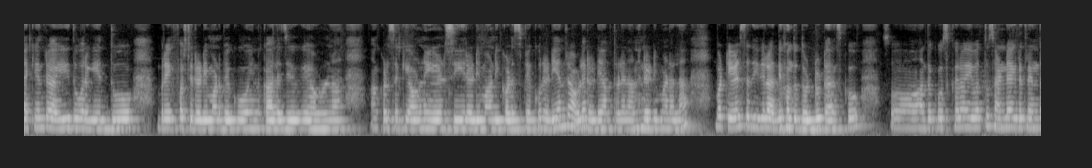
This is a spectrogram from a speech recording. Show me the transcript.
ಯಾಕೆಂದರೆ ಐದುವರೆಗೆ ಎದ್ದು ಬ್ರೇಕ್ಫಾಸ್ಟ್ ರೆಡಿ ಮಾಡಬೇಕು. ಇನ್ನು ಕಾಲೇಜಿಗೆ ಅವಳನ್ನ ಕಳ್ಸೋಕ್ಕೆ ಅವಳನ್ನ ಏಳಿಸಿ ರೆಡಿ ಮಾಡಿ ಕಳಿಸ್ಬೇಕು. ರೆಡಿ ಅಂದರೆ ಅವಳೇ ರೆಡಿ ಆಗ್ತಾಳೆ, ನಾನೇ ರೆಡಿ ಮಾಡಲ್ಲ. ಬಟ್ ಏಳ್ಸೋದು ಇದೆಯಲ್ಲ, ಅದೇ ಒಂದು ದೊಡ್ಡ ಟಾಸ್ಕು ಸೊ ಅದಕ್ಕೋಸ್ಕರ ಇವತ್ತು ಸಂಡೇ ಆಗಿರೋದ್ರಿಂದ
